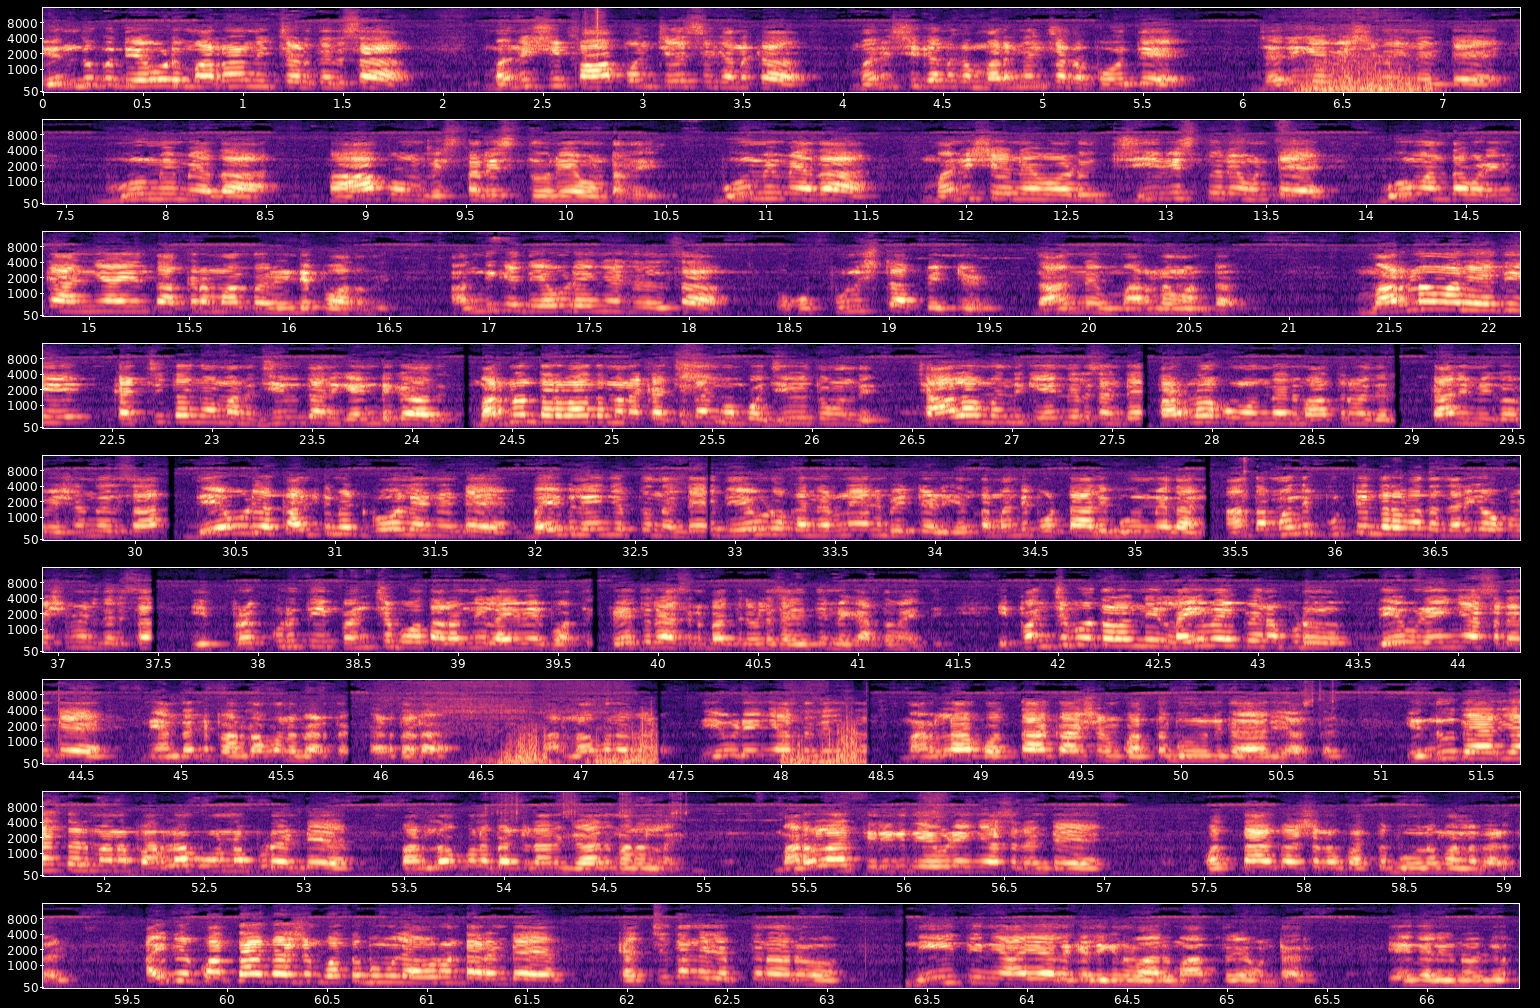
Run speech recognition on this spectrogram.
ఎందుకు దేవుడు మరణాన్ని ఇచ్చాడు తెలుసా? మనిషి పాపం చేసి గనక మనిషి గనక మరణించకపోతే జరిగే విషయం ఏంటంటే భూమి మీద పాపం విస్తరిస్తూనే ఉంటది. భూమి మీద మనిషి అనేవాడు జీవిస్తూనే ఉంటే భూమి అంతా కూడా ఇంకా అన్యాయంతో అక్రమాలతో నిండిపోతుంది. అందుకే దేవుడు ఏం చేస్తాడు తెలుసా? ఒక ఫుల్ స్టాప్ పెట్టాడు. దాన్నే మరణం అంటారు. మరణం అనేది ఖచ్చితంగా మన జీవితానికి ఎండ్ కాదు. మరణం తర్వాత మన ఖచ్చితంగా ఇంకో జీవితం ఉంది. చాలా మందికి ఏం తెలుసు అంటే పరలోకం ఉందని మాత్రమే తెలుసు. కానీ మీకు విషయం తెలుసా? దేవుడి యొక్క అల్టిమేట్ గోల్ ఏంటంటే బైబిల్ ఏం చెప్తుందంటే దేవుడు ఒక నిర్ణయాన్ని పెట్టాడు. ఇంతమంది పుట్టాలి భూమి మీద అని. అంతమంది పుట్టిన తర్వాత జరిగే ఒక విషయం ఏంటి తెలుసా? ఈ ప్రకృతి పంచభూతాలన్నీ లయమైపోతాయి పేతు రాసిన పత్రికలు చదివితే మీకు అర్థమైంది. ఈ పంచభూతాలన్నీ లయమైపోయినప్పుడు దేవుడు ఏం చేస్తాడంటే మీ అందరిని పరలోకంలో పెడతాడు. పెడతాడా? పరలోకంలో పెడతాడు. దేవుడు ఏం చేస్తాడు తెలుసా? మరలా కొత్త ఆకాశం కొత్త భూమిని తయారు చేస్తాడు. ఎందుకు తయారు చేస్తాడు మన పరలోకం ఉన్నప్పుడు అంటే పరలోకంలో పెట్టడానికి కాదు మనల్ని. మరలా తిరిగి దేవుడు ఏం చేస్తాడంటే కొత్త ఆకాశంలో కొత్త భూమిలో మనల్ని పెడతాడు. అయితే కొత్త ఆకాశం కొత్త భూములు ఎవరు ఉంటారంటే ఖచ్చితంగా చెప్తున్నాను నీతి న్యాయాలు కలిగిన వారు మాత్రమే ఉంటారు. ఏం కలిగిన వాళ్ళు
